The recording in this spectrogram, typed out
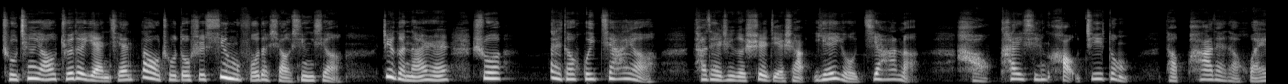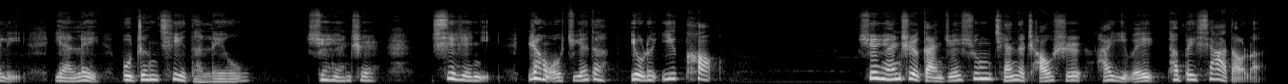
楚清瑶觉得眼前到处都是幸福的小星星。这个男人说带她回家呀，她在这个世界上也有家了，好开心，好激动。她趴在他怀里，眼泪不争气的流。轩辕志，谢谢你，让我觉得有了依靠。轩辕志感觉胸前的潮湿，还以为他被吓到了。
